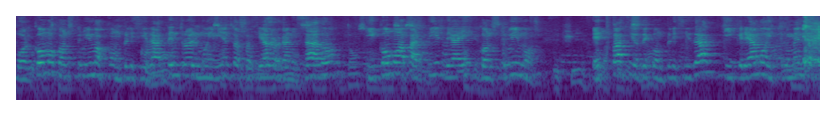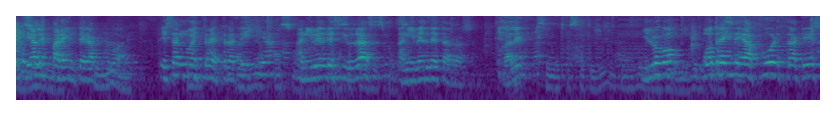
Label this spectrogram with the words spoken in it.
por cómo construimos complicidad dentro del movimiento social organizado y cómo a partir de ahí construimos espacios de complicidad y creamos instrumentos sociales para interactuar. Esa es nuestra estrategia a nivel de ciudad, a nivel de Tarrasa. ¿Vale? Y luego, otra idea fuerza que es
